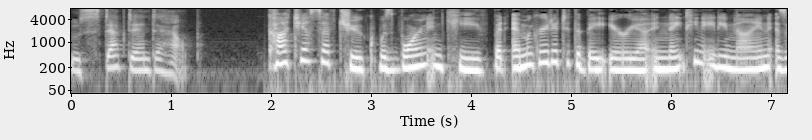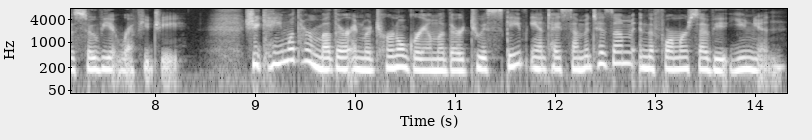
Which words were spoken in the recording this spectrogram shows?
who stepped in to help. Katya Savchuk was born in Kiev but emigrated to the Bay Area in 1989 as a Soviet refugee. She came with her mother and maternal grandmother to escape anti Semitism in the former Soviet Union.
